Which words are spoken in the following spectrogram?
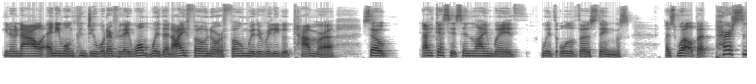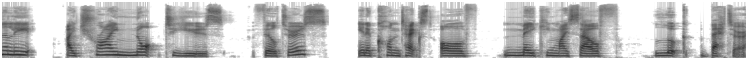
you know, now anyone can do whatever they want with an iPhone or a phone with a really good camera. So I guess it's in line with, with all of those things as well. But personally, I try not to use filters in a context of making myself look better.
